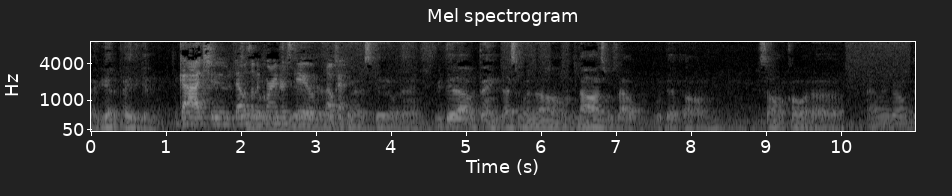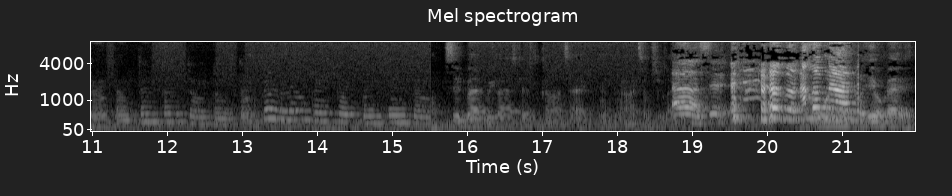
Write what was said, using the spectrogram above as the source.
Like you had to pay to get it. Got you. That was on a grander was- scale. that was Okay. a grander scale, and we did our thing. That's when um, Nas was out with that um, song called uh Sit back, relax, catch the contact, and sit. some shit like that. Shit. Look, I love Nas. Illmatic.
